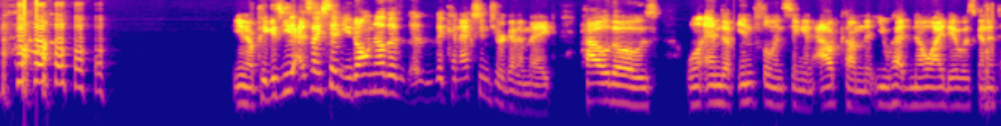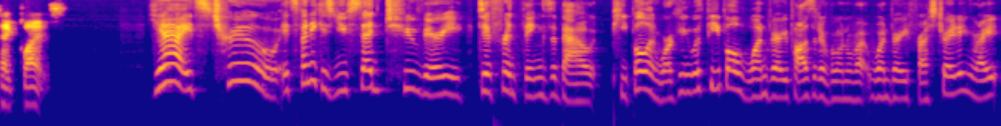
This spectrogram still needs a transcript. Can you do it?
you know, because you, as I said, you don't know the the connections you're going to make, how those will end up influencing an outcome that you had no idea was going to take place. Yeah, it's true. It's funny because you said two very different things about people and working with people. One very positive, one one very frustrating, right?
